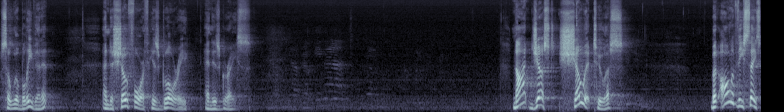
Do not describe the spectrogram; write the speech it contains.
so we'll believe in it, and to show forth his glory and his grace. Not just show it to us, but all of these things,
